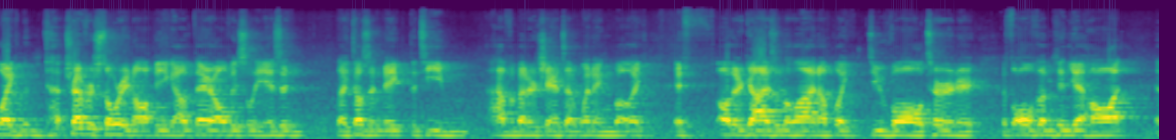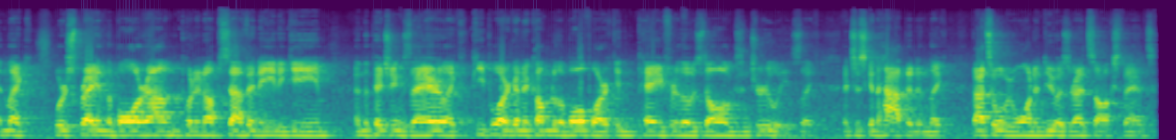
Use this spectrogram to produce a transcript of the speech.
like Trevor Story not being out there obviously isn't like doesn't make the team have a better chance at winning. But like if other guys in the lineup like Duvall, Turner, if all of them can get hot and like we're spraying the ball around, putting up seven, eight a game, and the pitching's there, like people are gonna come to the ballpark and pay for those dogs and Trulies. Like it's just gonna happen, and like that's what we want to do as Red Sox fans.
